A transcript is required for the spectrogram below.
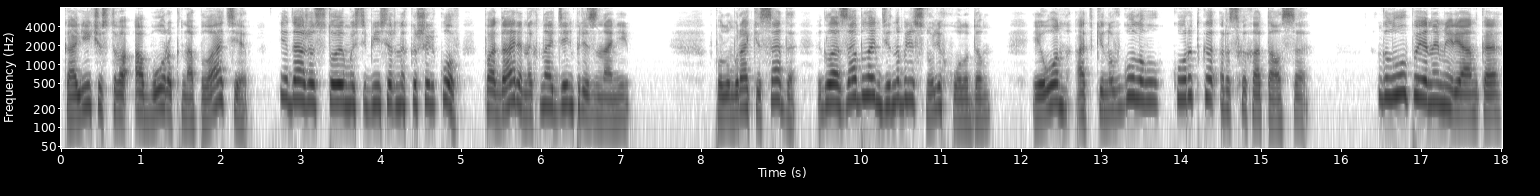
количество оборок на платье и даже стоимость бисерных кошельков, подаренных на День признаний. В полумраке сада глаза блондина блеснули холодом, и он, откинув голову, коротко расхохотался. «Глупая намерянка,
